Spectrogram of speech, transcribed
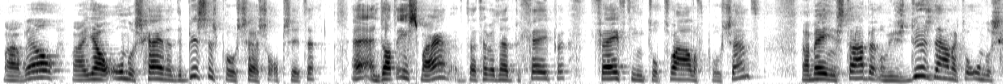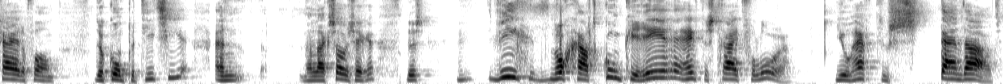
maar wel waar jouw onderscheidende businessprocessen op zitten. En dat is maar, dat hebben we net begrepen, 15 tot 12 procent, waarmee je in staat bent om je dusdanig te onderscheiden van de competitie. En dan laat ik zo zeggen, dus wie nog gaat concurreren, heeft de strijd verloren. You have to stand out.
